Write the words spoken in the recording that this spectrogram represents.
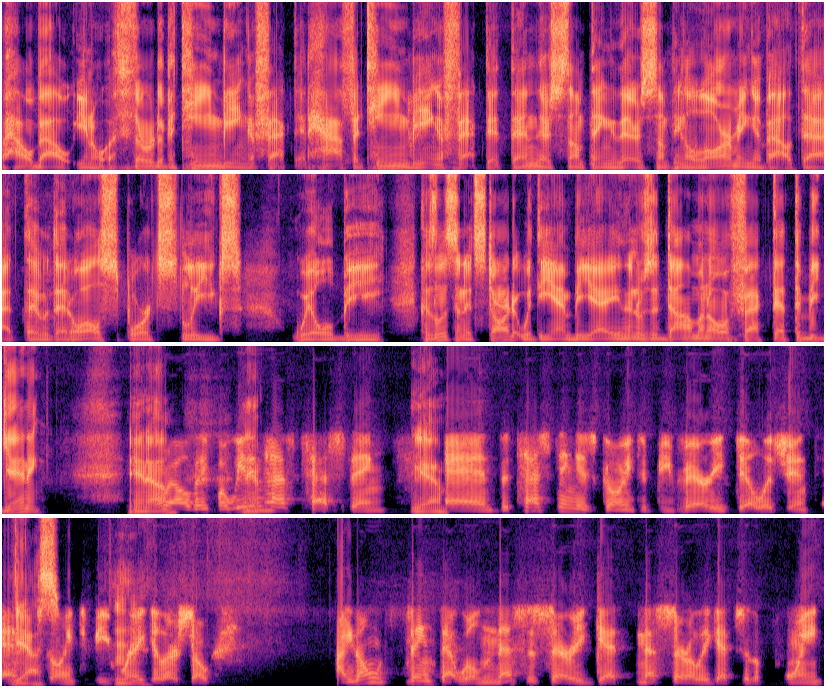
How about you know a third of a team being affected, half a team being affected? Then there's something there's something alarming about that that, that all sports leagues will be because listen, it started with the NBA and then there was a domino effect at the beginning. You know? Well, they, but we yeah. didn't have testing. Yeah. And the testing is going to be very diligent and yes. it's going to be mm-hmm. regular. So I don't think that we'll necessarily get necessarily get to the point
